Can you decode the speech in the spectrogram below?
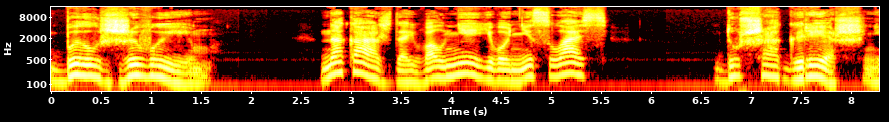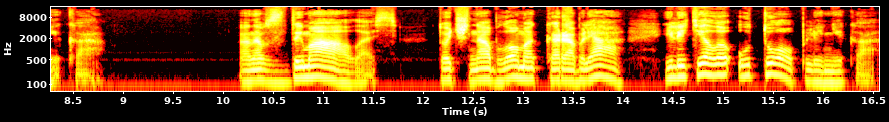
был живым. На каждой волне его неслась душа грешника. Она вздымалась, точно обломок корабля, и летела утопленника,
